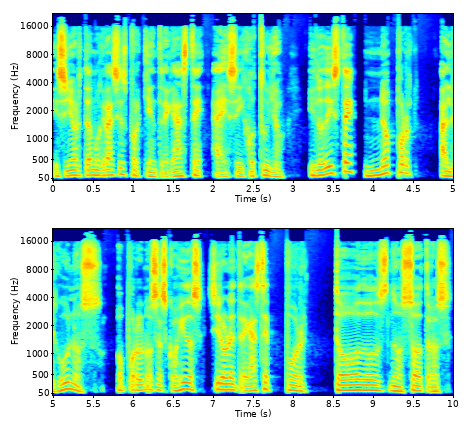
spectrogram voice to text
Y Señor, te damos gracias porque entregaste a ese hijo tuyo y lo diste no por algunos o por unos escogidos, sino lo entregaste por todos nosotros.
